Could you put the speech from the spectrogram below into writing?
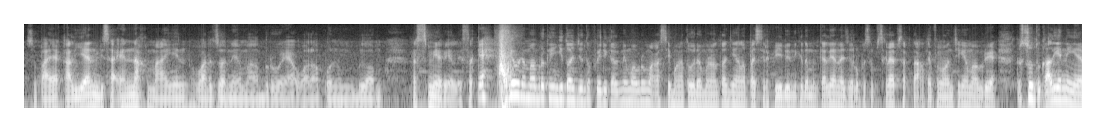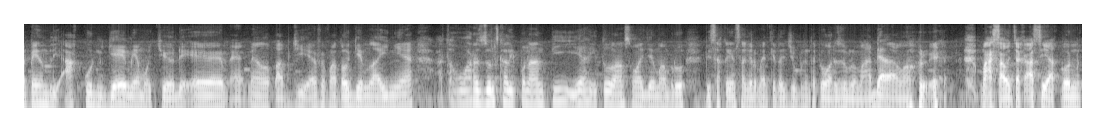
Supaya kalian bisa enak main Warzone ya ma bro ya. Walaupun belum resmi rilis oke? Okay? ya udah ma bro kayak gitu aja untuk video kali ini ma bro. Makasih banget udah menonton. Jangan lupa share video ini ke teman kalian. Dan jangan lupa subscribe serta aktifkan loncengnya ma bro ya. Terus untuk kalian nih yang pengen beli akun game ya mau CODM, ML, PUBG, FF atau game lainnya atau Warzone sekalipun nanti ya itu langsung aja ma bro. Bisa ke Instagram kita jublin tapi Warzone belum ada lah ma bro ya. Masa Ocha kasih akun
